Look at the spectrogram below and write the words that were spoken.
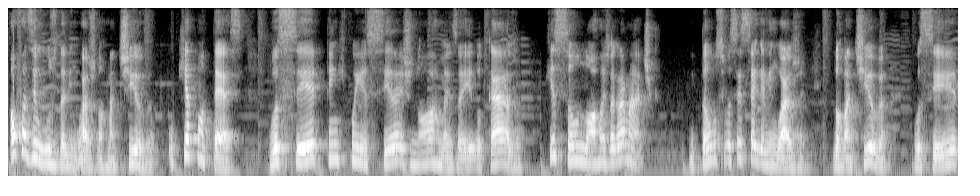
Ao fazer uso da linguagem normativa, o que acontece? Você tem que conhecer as normas aí do caso, que são normas da gramática. Então, se você segue a linguagem normativa, você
